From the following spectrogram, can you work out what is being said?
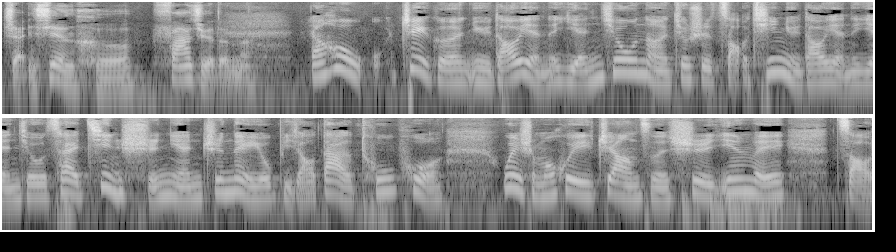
展现和发掘的呢？然后，这个女导演的研究呢，就是早期女导演的研究，在近十年之内有比较大的突破。为什么会这样子？是因为早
